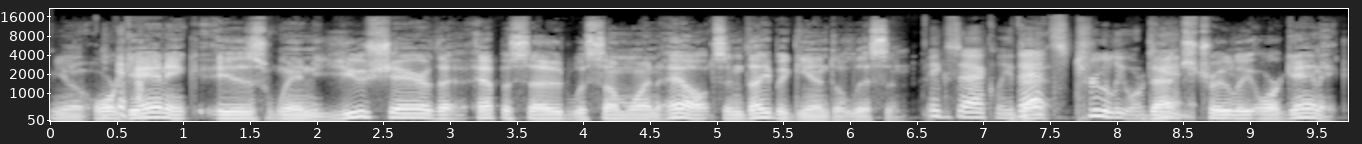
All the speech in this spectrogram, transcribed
You know, organic is when you share the episode with someone else and they begin to listen. Exactly. That- That's truly organic. That's truly organic.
